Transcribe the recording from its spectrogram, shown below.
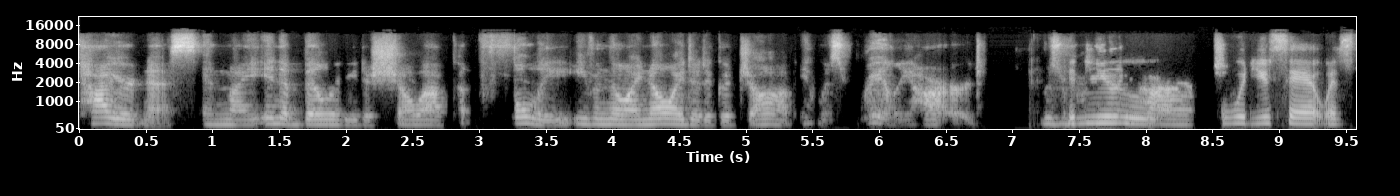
tiredness and my inability to show up fully, even though I know I did a good job. It was really hard. It was did really you, hard. Would you say it was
